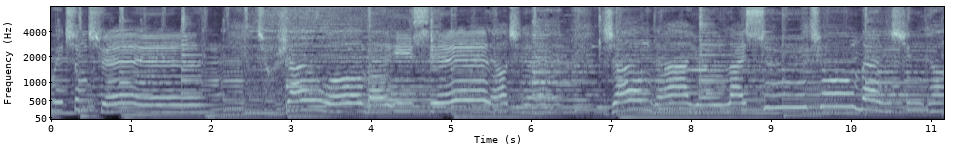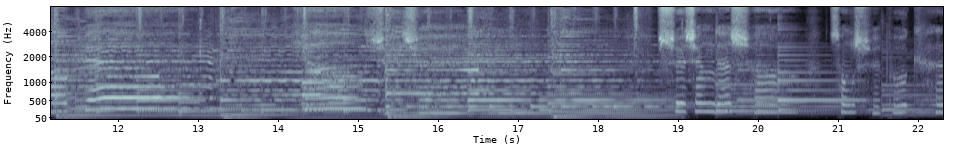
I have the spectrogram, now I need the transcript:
会成全，就让我慢一些了解，长大原来是种慢性告别，要决绝，时间的手总是不肯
